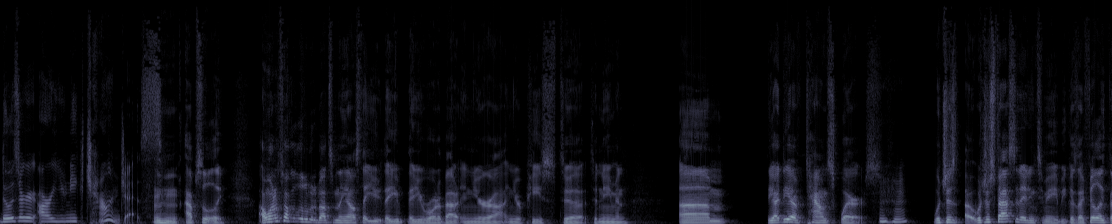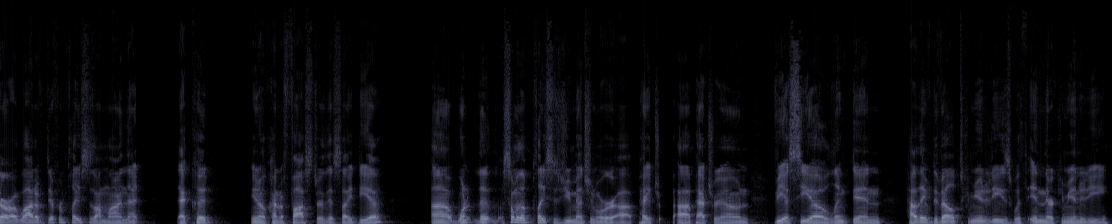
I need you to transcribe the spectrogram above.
those are our unique challenges. hmm absolutely I want to talk a little bit about something else that you that you that you wrote about in your uh, in your piece to to Nieman um the idea of town squares hmm which is uh, which is fascinating to me because I feel like there are a lot of different places online that that could you know kind of foster this idea. Uh, one the some of the places you mentioned were uh, uh, Patreon, VSCO, LinkedIn, how they've developed communities within their community,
